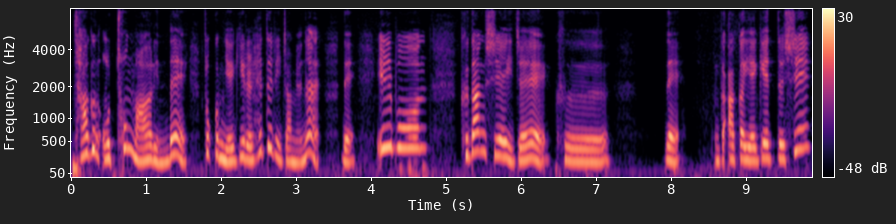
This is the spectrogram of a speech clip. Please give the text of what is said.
작은 어촌 마을인데 조금 얘기를 해드리자면은 네. 일본 그 당시에 이제 그 네. 그러니까 아까 얘기했듯이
